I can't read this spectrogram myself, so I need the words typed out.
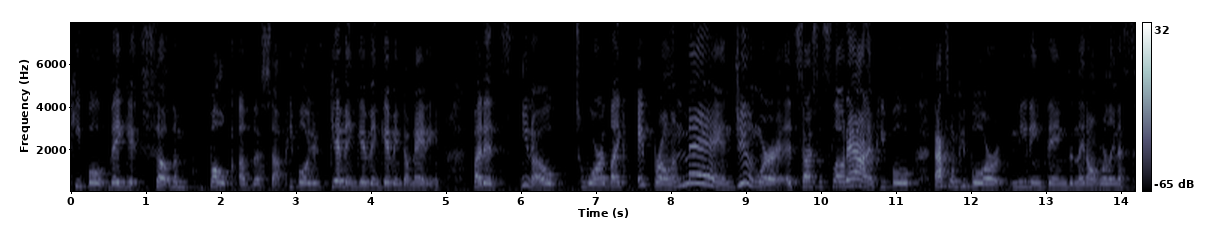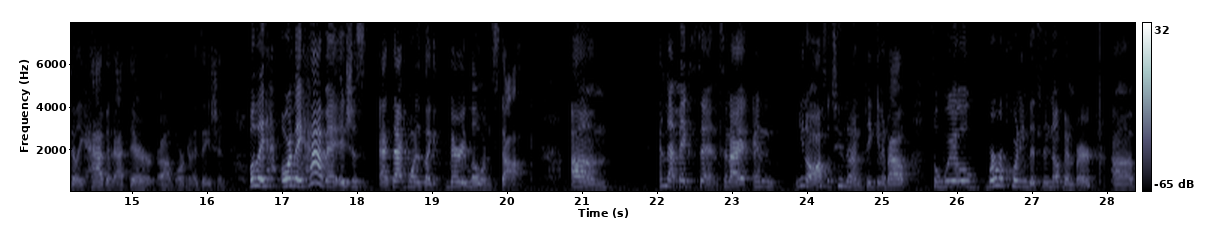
people they get so the bulk of the stuff. People are just giving, giving, giving, donating. But it's, you know, toward like April and May and June where it starts to slow down and people that's when people are needing things and they don't really necessarily have it at their um, organization. Well, they or they have it. It's just at that point it's like very low in stock. Um, and that makes sense. And I and you know, also too that I'm thinking about. So we'll we're recording this in November, um,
